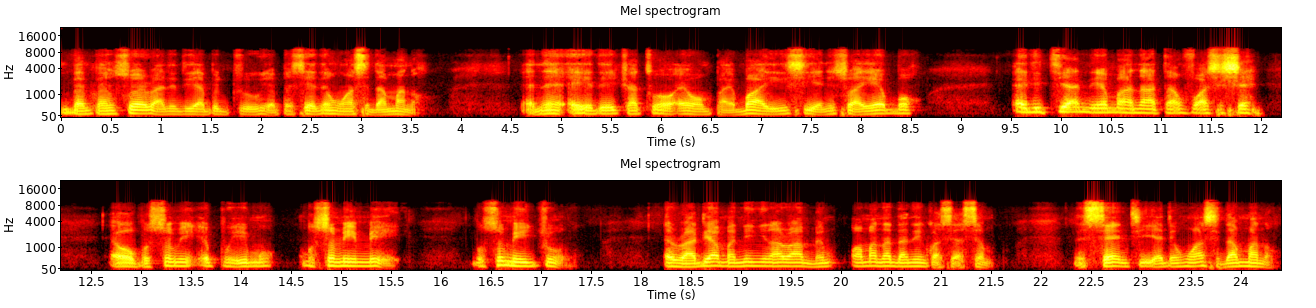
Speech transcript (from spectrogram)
Mpɛmpɛnso Awurade de abɛduru, yɛpɛ sɛ yɛde ho aseda ma no. Ɛnɛ ɛyɛ de atwa toɔ ɛwɔ mpaebɔ a yɛresi yɛn so a yɛrebɔ ɛde tia nneɛma a n'atamfo ahyehyɛ ɛwɔ bosomi yi mu, bosomi May, bosomi June. Awurade ama ne nyinara amam, wama n'ada ne nkwasiasɛm. Ne sɛ nti yɛde ho aseda ma no.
